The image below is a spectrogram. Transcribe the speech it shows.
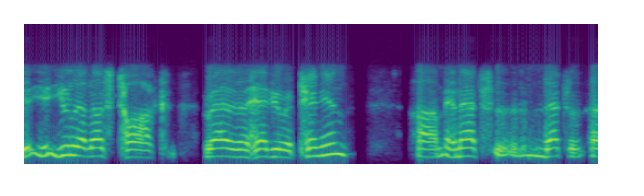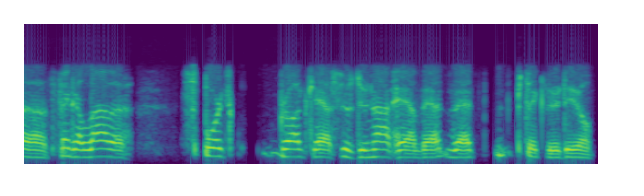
You, you let us talk rather than have your opinion, um, and that's that's a uh, thing a lot of sports broadcasters do not have that that particular deal.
